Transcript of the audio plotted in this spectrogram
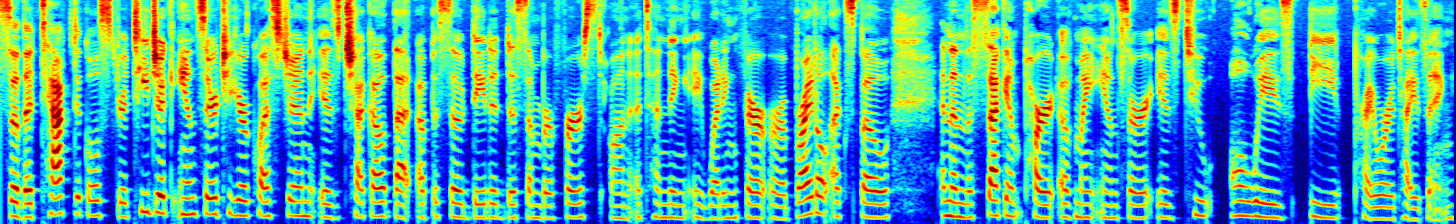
So, the tactical strategic answer to your question is check out that episode dated December 1st on attending a wedding fair or a bridal expo. And then the second part of my answer is to always be prioritizing.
